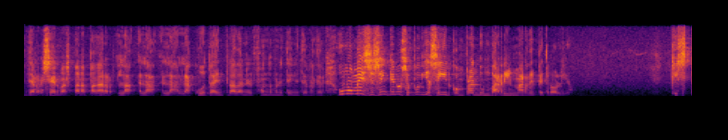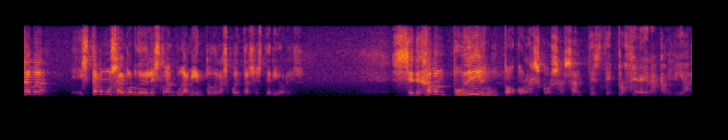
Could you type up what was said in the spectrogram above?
de reservas para pagar la, cuota de entrada en el Fondo Monetario Internacional. Hubo meses en que no se podía seguir comprando un barril más de petróleo, que estaba, estábamos al borde del estrangulamiento de las cuentas exteriores. Se dejaban pudrir un poco las cosas antes de proceder a cambiar.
